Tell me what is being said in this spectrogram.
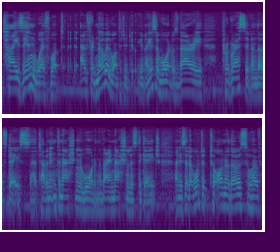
ties in with what Alfred Nobel wanted to do. You know, his award was very progressive in those days, to have an international award in a very nationalistic age. And he said, I wanted to honor those who have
